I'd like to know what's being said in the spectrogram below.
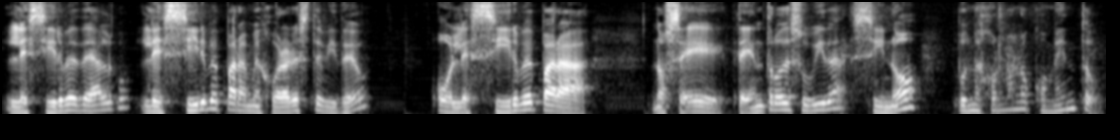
¿le sirve de algo? ¿Le sirve para mejorar este video? ¿O le sirve para, no sé, dentro de su vida? Si no, pues mejor no lo comento.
